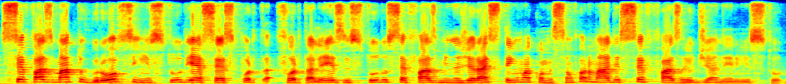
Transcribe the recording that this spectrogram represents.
Cefaz Mato Grosso, em estudo. ISS Fortaleza, em estudo. Cefaz Minas Gerais tem uma comissão formada. E Cefaz Rio de Janeiro, em estudo.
